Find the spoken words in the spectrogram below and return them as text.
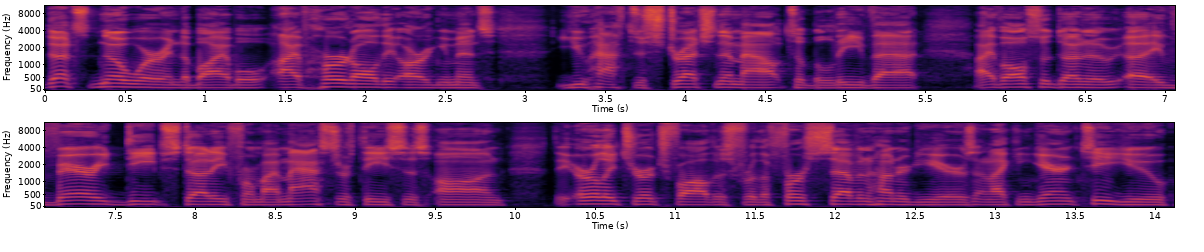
That's nowhere in the Bible. I've heard all the arguments. You have to stretch them out to believe that. I've also done a, a, very deep study for my master thesis on the early church fathers for the first 700 years. And I can guarantee you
